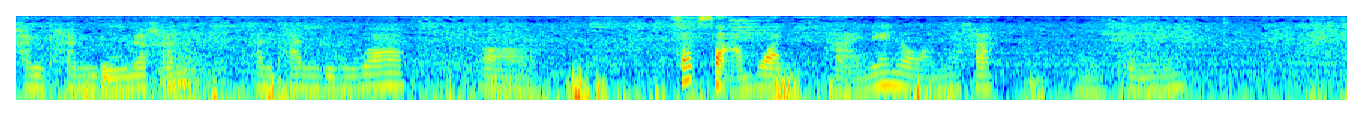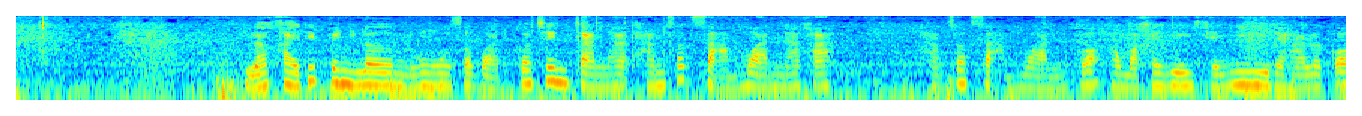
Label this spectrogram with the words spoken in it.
พันพันดูนะคะ พันพันดูว่า สักสามวันหายแน่นอนนะคะตรงนี้ แล้วใครที่เป็นเลิมหรืองูสวัสด์ก็เช่นกันนะคะทำสักสามวันนะคะทำสักสามวันก็เอามาขยี้ขยี้นะคะ แล้วก็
